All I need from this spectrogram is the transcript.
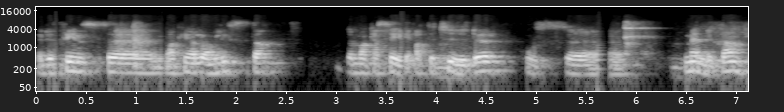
Det finns, eh, man kan göra en lång lista där man kan se attityder hos eh, människan.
